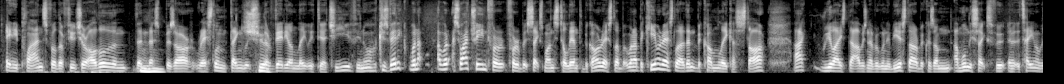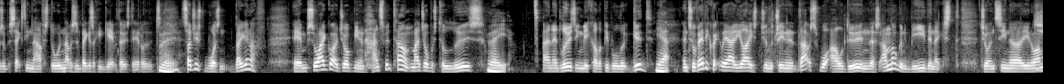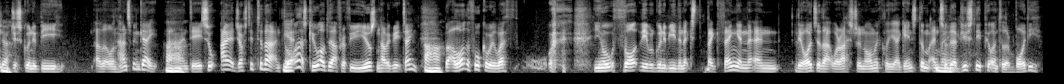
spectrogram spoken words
any plans for their future other than, than this bizarre wrestling thing, which Sure. they're very unlikely to achieve. You know, because very when I, I so I trained for for about six months to learn to become a wrestler, but when I became a wrestler, I didn't become like a star. I realised that I was never going to be a star because I'm I'm only six foot, and at the time I was about 16 and a half stone. That was as big as I could get without steroids. Right. So I just wasn't big enough. Um, so I got a job being enhancement talent. My job was to lose, Right. And then losing make other people look good. Yeah. And so very quickly I realised during the training that that's what I'll do in this. I'm not going to be the next John Cena. You know, I'm Sure. just going to be a little enhancement guy. Uh-huh. And uh, so I adjusted to that and thought, Yeah. well, that's cool. I'll do that for a few years and have a great time. Uh-huh. But a lot of the folk I was with, you know, thought they were going to be the next big thing, and and the odds of that were astronomically against them. And so the abuse they put onto their body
